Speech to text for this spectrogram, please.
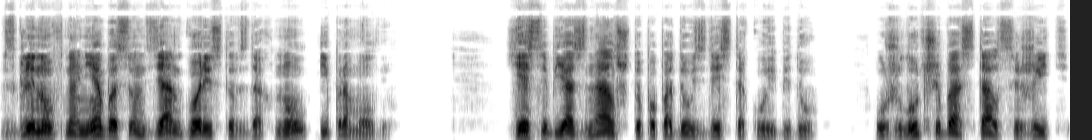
Взглянув на небо, Сунцзян гористо вздохнул и промолвил. Если б я знал, что попаду здесь такую беду, уж лучше бы остался жить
